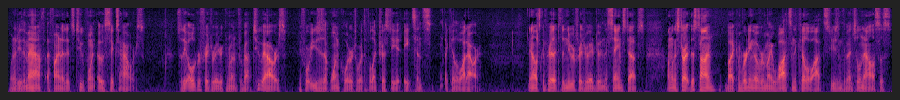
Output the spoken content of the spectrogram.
When I do the math, I find that it's 2.06 hours. So the old refrigerator can run for about 2 hours before it uses up one quarter's worth of electricity at 8 cents a kilowatt hour. Now let's compare that to the new refrigerator doing the same steps. I'm going to start this time by converting over my watts into kilowatts using dimensional analysis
